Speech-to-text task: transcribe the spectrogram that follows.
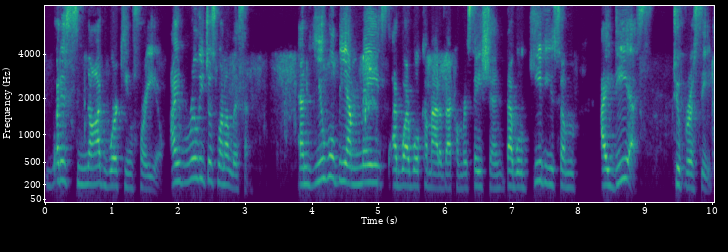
what is not working for you. I really just want to listen. And you will be amazed at what will come out of that conversation that will give you some ideas to proceed.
